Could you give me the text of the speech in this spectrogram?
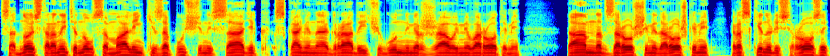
С одной стороны тянулся маленький запущенный садик с каменной оградой и чугунными ржавыми воротами. Там над заросшими дорожками раскинулись розы,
